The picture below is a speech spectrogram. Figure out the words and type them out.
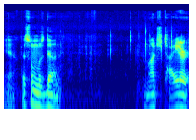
Yeah, this one was done. Much tighter.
